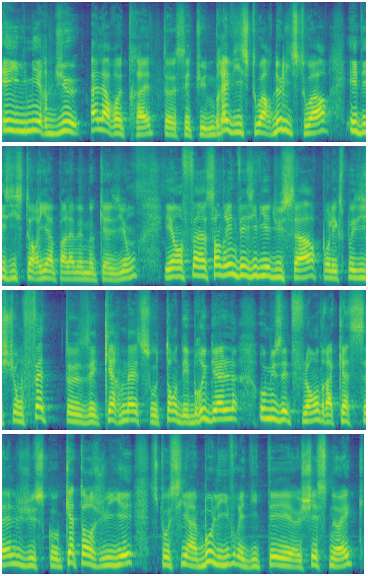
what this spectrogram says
Et il mire Dieu à la retraite. C'est une brève histoire de l'histoire et des historiens par la même occasion. Et enfin Sandrine Vézilier-Dussard pour l'exposition Fête et kermesses au temps des Bruegel au musée de Flandre à Cassel jusqu'au 14 juillet. C'est aussi un beau livre édité euh, chez Snoek.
